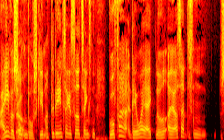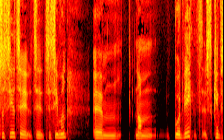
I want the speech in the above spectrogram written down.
Ej, hvor solen ja. dog skinner. Det er det eneste, jeg kan sidde og tænke sådan, hvorfor laver jeg ikke noget? Og jeg er også altid sådan, så siger jeg til, til, til Simon, øhm, når burde vi ikke, kan vi,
